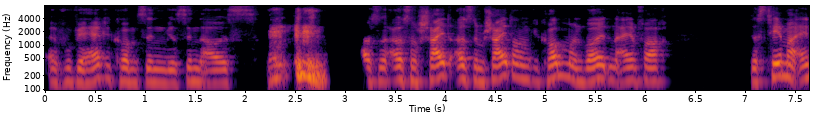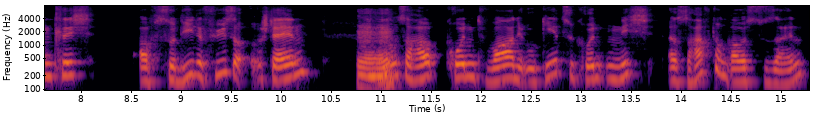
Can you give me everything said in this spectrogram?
äh, wo wir hergekommen sind, wir sind aus, aus, aus, Scheit, aus einem Scheitern gekommen und wollten einfach das Thema endlich auf solide Füße stellen. Mhm. unser Hauptgrund war, eine UG zu gründen, nicht aus der Haftung raus zu sein,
